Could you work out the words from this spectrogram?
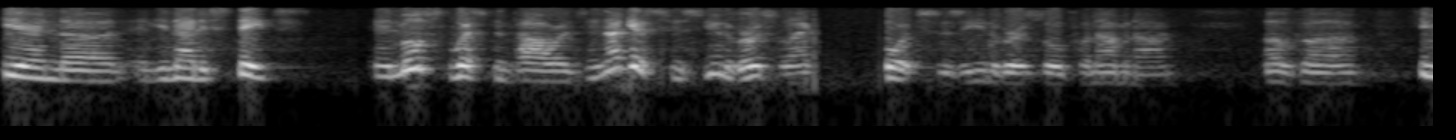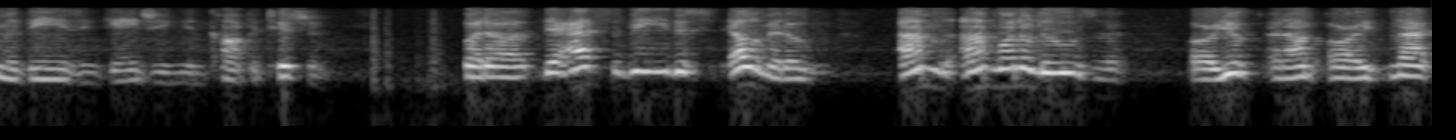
here in uh, in the United States, and most Western powers, and I guess it's universal. Sports is a universal phenomenon of uh, human beings engaging in competition. But uh, there has to be this element of I'm I'm going to lose, or, or you, and I'm, or if not,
